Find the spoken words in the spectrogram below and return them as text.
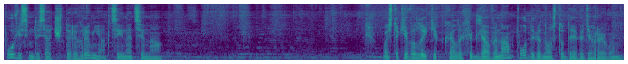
по 84 гривні акційна ціна. Ось такі великі келихи для вина по 99 гривень.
